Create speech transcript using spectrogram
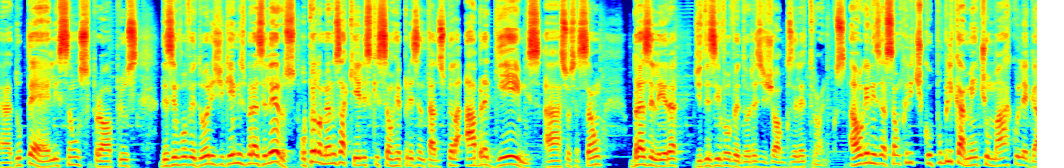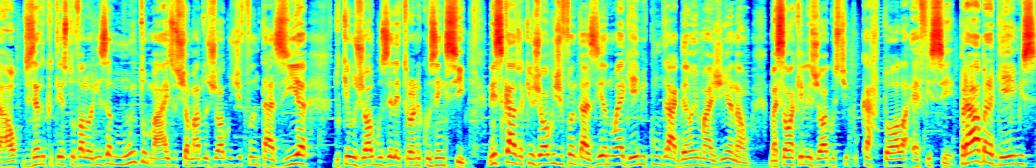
uh, do PL são os próprios desenvolvedores de games brasileiros, ou pelo menos aqueles que são representados pela Abra Games, a associação Brasileira de Desenvolvedoras de Jogos Eletrônicos. A organização criticou publicamente o marco legal, dizendo que o texto valoriza muito mais os chamados jogos de fantasia do que os jogos eletrônicos em si. Nesse caso aqui, os jogos de fantasia não é game com dragão e magia, não, mas são aqueles jogos tipo Cartola FC. Para Abra Games,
